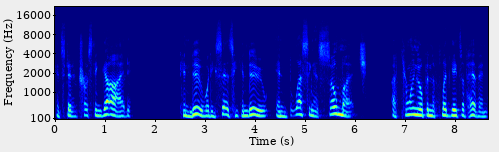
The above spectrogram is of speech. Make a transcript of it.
instead of trusting God, can do what he says he can do and blessing us so much of throwing open the floodgates of heaven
